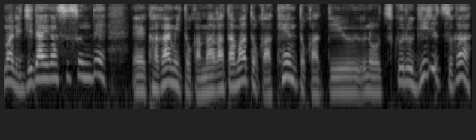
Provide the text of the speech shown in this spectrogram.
まり時代が進んで、えー、鏡とか勾玉とか剣とかっていうのを作る技術が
